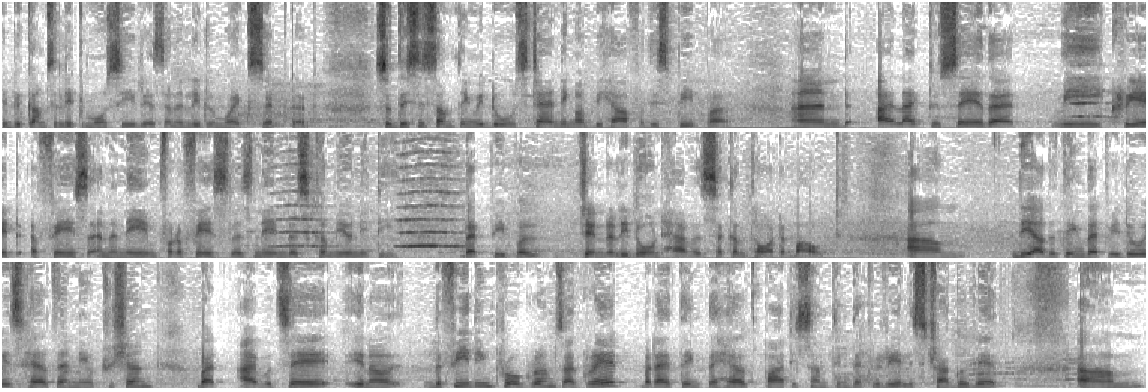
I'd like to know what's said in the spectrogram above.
it becomes a little more serious and a little more accepted. So this is something we do standing on behalf of these people. And I like to say that we create a face and a name for a faceless, nameless community that people generally don't have a second thought about. Um, the other thing that we do is health and nutrition, but I would say, you know, the feeding programs are great, but I think the health part is something that we really struggle with. Um,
